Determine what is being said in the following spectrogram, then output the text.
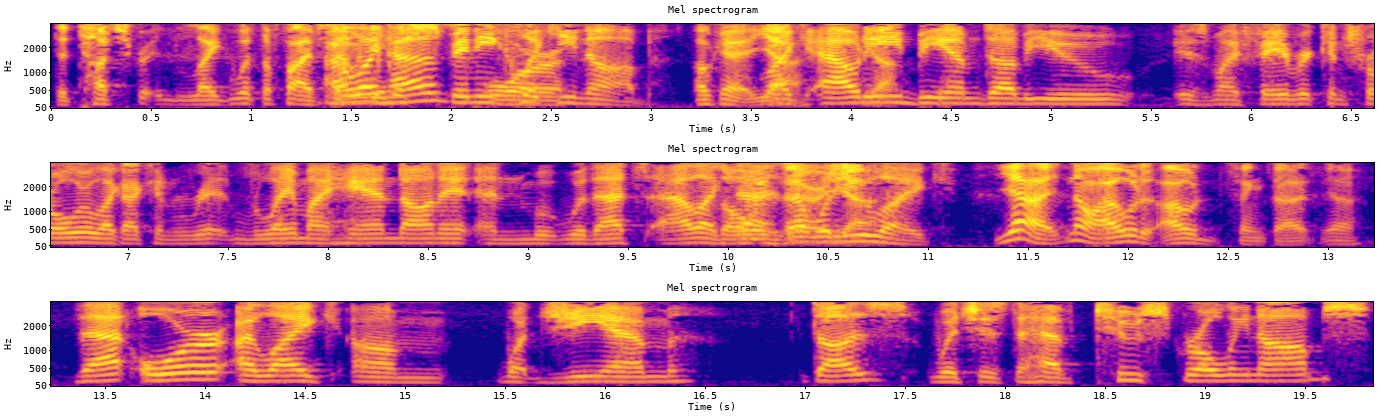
the touch screen, like what the I 570 like has, a spinny, or- clicky knob. Okay, yeah, Like Audi, yeah. BMW is my favorite controller. Like I can ri lay my hand on it, and mo- with that's I like It's that. always Is that there, what do you like? Yeah, no, I would I would think that. Yeah. That or I like um, what GM does, which is to have two scrolly knobs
